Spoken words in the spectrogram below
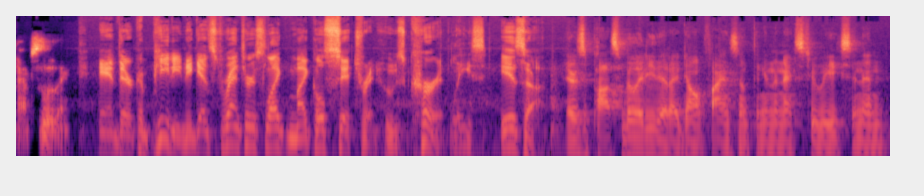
Absolutely. And they're competing against renters like Michael Citrin, whose current lease is up. There's a possibility that I don't find something in the next two weeks and then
